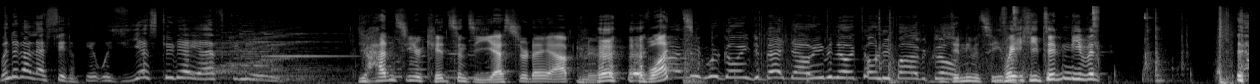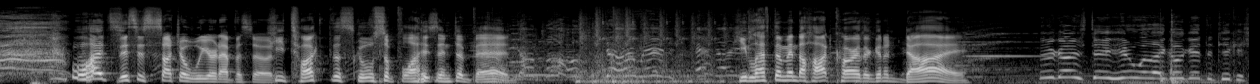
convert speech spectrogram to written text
when did I last see them? It was yesterday afternoon. You hadn't seen your kids since yesterday afternoon. what? I what? think we're going to bed now, even though it's only five o'clock. Didn't even see them. Wait, he didn't even What? This is such a weird episode. He tucked the school supplies into bed. Gumball, Darwin, and I- He left them in the hot car. They're gonna die. You're gonna stay here while I go get the ticket.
